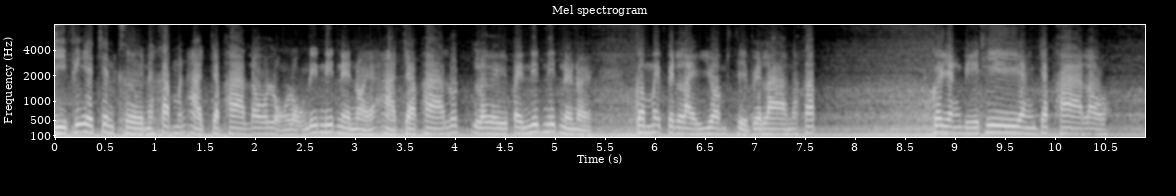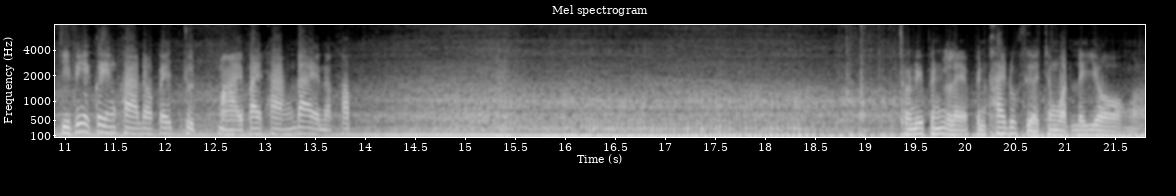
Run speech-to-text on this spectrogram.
GPS เช่นเคยนะครับ มันอาจจะพาเราหลงหลงนิดนิดหน่อยหน่อยอาจจะพารถเลยไปนิดนิดหน่อยหน่อยก็ไม่เป็นไรยอมเสียเวลานะครับ ก็ยังดีที่ยังจะพาเรา GPS ก็ยังพาเราไปจุดหมายปลายทางได้นะครับตรงนี้เป็นอะไรเป็นค่ายลูกเสือจังหวัดระยองเหรอ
